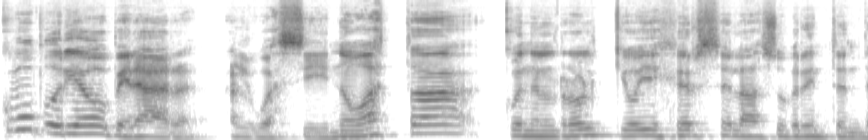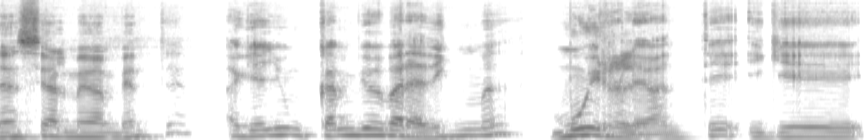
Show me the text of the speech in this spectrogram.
¿Cómo podría operar algo así? ¿No basta con el rol que hoy ejerce la Superintendencia del Medio Ambiente? Aquí hay un cambio de paradigma muy relevante y que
